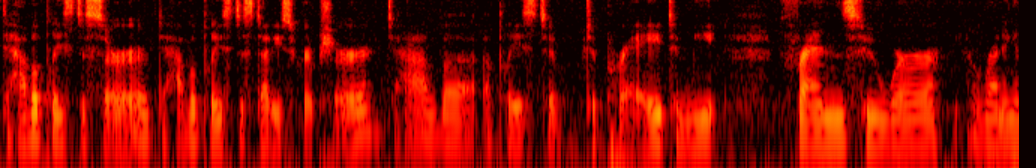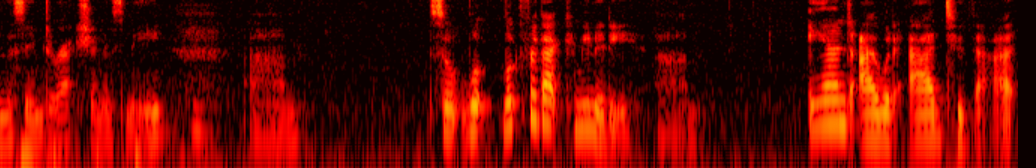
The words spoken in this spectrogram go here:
to have a place to serve, to have a place to study scripture, to have a, a place to, to pray, to meet friends who were you know, running in the same direction as me. Um, so look look for that community, um, and I would add to that,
